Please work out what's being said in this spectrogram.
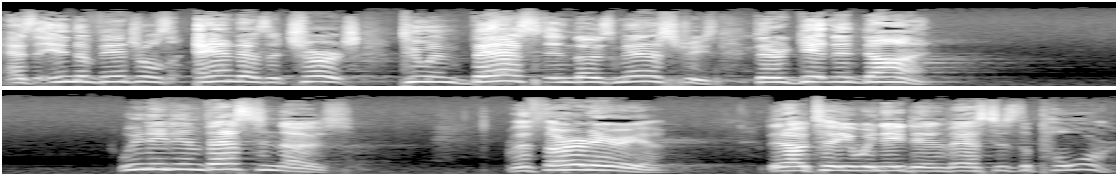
as individuals and as a church to invest in those ministries that are getting it done. We need to invest in those. The third area that I'll tell you we need to invest is the poor.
